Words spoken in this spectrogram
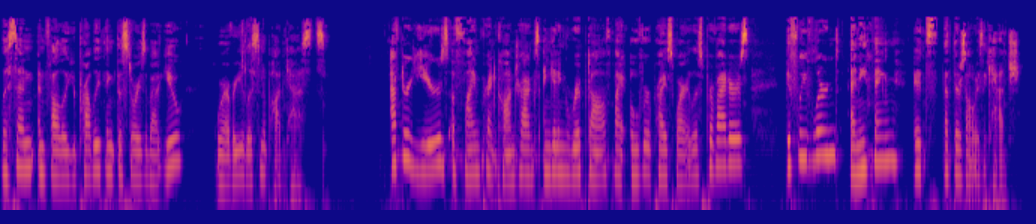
Listen and follow You Probably Think the Story's About You wherever you listen to podcasts. After years of fine print contracts and getting ripped off by overpriced wireless providers, if we've learned anything, it's that there's always a catch.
